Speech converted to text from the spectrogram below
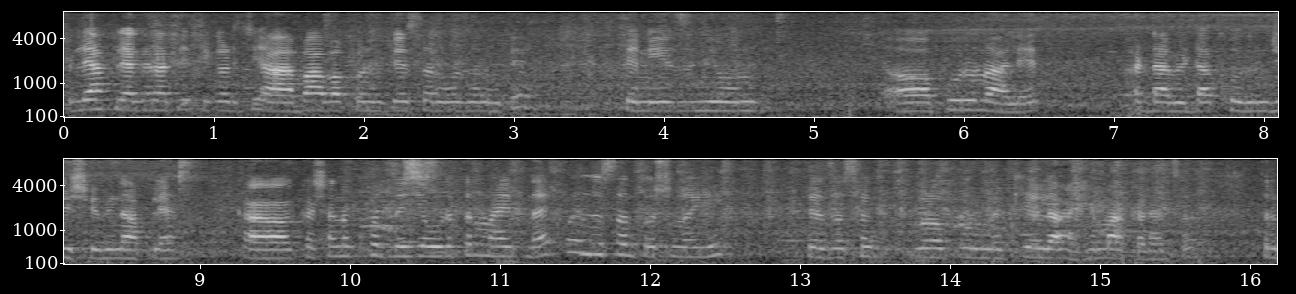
म्हणजे आपल्या घरातले तिकडचे बाबा पण होते सर्वजण होते. त्यांनी नेऊन पुरून आलेत. खड्डा बिड्डा खोदून जेशिबीनं आपल्या का कशानं खोदलं एवढं तर माहीत नाही पण संतोषनंही त्याचं सगळं पूर्ण केलं आहे माकडाचं. तर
